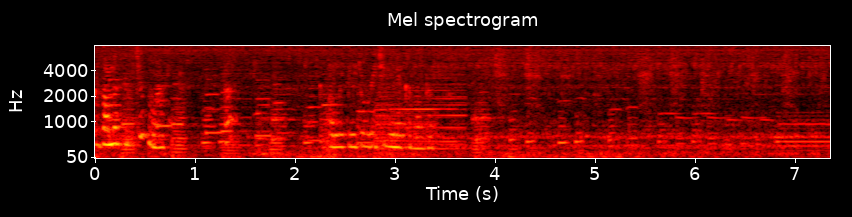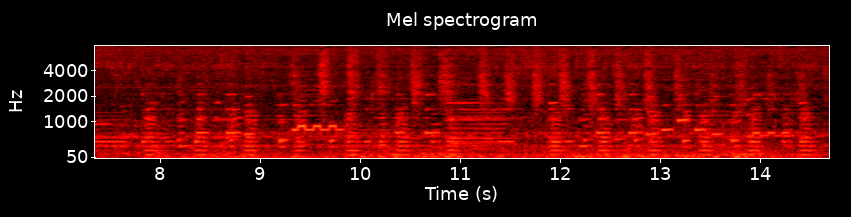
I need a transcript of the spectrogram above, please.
Kafamda sivilcik mi var? Ha? Kafamda sivilcik olduğu için yine kırıldı. Ya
